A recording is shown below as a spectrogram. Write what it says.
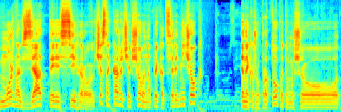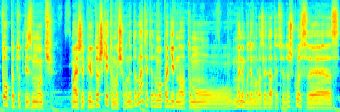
можна взяти цих героїв? Чесно кажучи, якщо ви, наприклад, середнячок, я не кажу про топи, тому що топи тут візьмуть майже півдошки, тому що вони донатять і тому подібного, тому ми не будемо розглядати цю дошку з, з,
